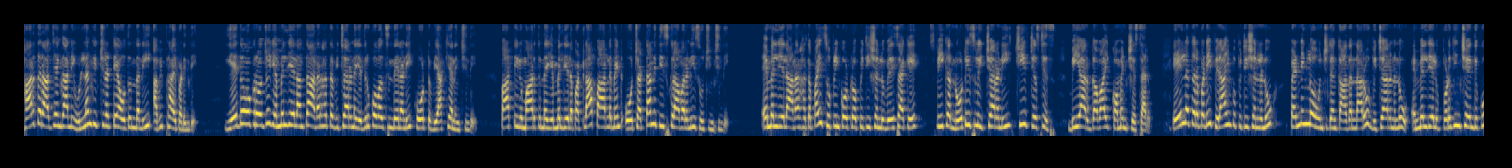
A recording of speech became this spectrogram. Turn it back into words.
భారత రాజ్యాంగాన్ని ఉల్లంఘించినట్టే అవుతుందని అభిప్రాయపడింది. ఏదో ఒక రోజు ఎమ్మెల్యేలంతా అనర్హత విచారణ ఎదుర్కోవాల్సిందేనని కోర్టు వ్యాఖ్యానించింది. పార్టీలు మారుతున్న ఎమ్మెల్యేల పట్ల పార్లమెంట్ ఓ చట్టాన్ని తీసుకురావాలని సూచించింది. ఎమ్మెల్యేల అనర్హతపై సుప్రీంకోర్టులో పిటిషన్లు వేశాకే స్పీకర్ నోటీసులు ఇచ్చారని chief justice B R Gavai comment చేశారు. ఏళ్ళ తరబడి ఫిరాయింపు పిటిషన్లను పెండింగ్లో ఉంచడం కాదన్నారు. విచారణను ఎమ్మెల్యేలు పొడిగించేందుకు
